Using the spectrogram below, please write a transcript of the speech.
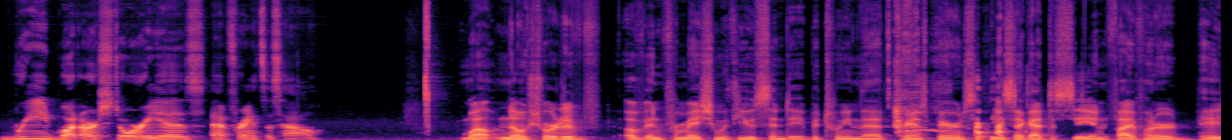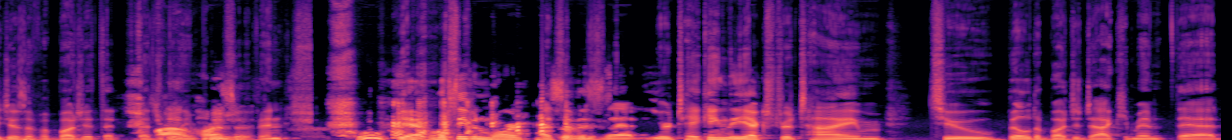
read what our story is at Francis Howell. Well, no short of, of information with you, Cindy, between that transparency piece I got to see and 500 pages of a budget. That that's really impressive. And yeah, what's even more impressive is that you're taking the extra time to build a budget document that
